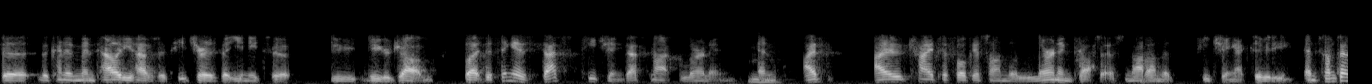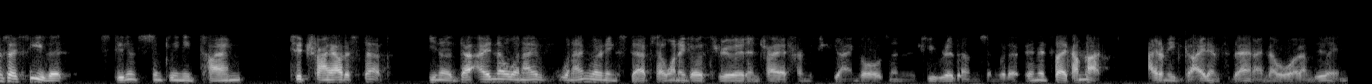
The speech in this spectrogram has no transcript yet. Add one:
the the kind of mentality you have as a teacher is that you need to do do your job. But the thing is, that's teaching. That's not learning. Mm-hmm. And I've I try to focus on the learning process, not on the teaching activity. And sometimes I see that students simply need time to try out a step. You know, that I know when I've when I'm learning steps, I want to go through it and try it from a few angles and a few rhythms and whatever. And it's like I'm not I don't need guidance then. I know what I'm doing.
